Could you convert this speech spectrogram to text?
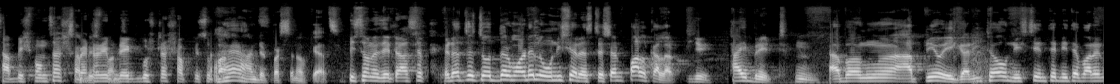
ছাব্বিশ পঞ্চাশ ব্যাটারি ব্রেক বুস্টার সবকিছু হ্যাঁ হান্ড্রেড পার্সেন্ট ওকে আছে। পিছনে যেটা আছে এটা হচ্ছে চোদ্দের মডেল উনিশের স্টেশন পাল কালার জি। হাইব্রিড এবং আপনিও এই গাড়িটাও নিশ্চিন্তে নিতে পারেন।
